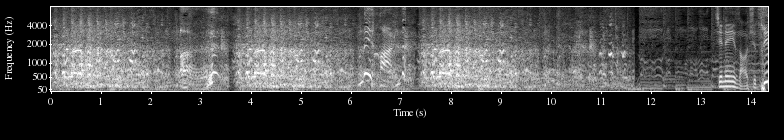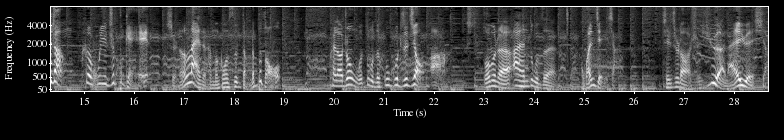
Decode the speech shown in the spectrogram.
内涵呢？今天一早去催账客户一直不给只能赖在他们公司等着不走。快到中午肚子咕咕直叫啊琢磨着按按肚子，缓解一下。谁知道是越来越响，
